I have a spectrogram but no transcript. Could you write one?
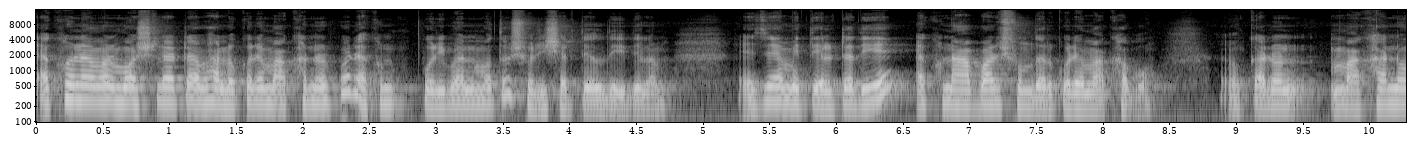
এখন আমার মশলাটা ভালো করে মাখানোর পর এখন পরিমাণ মতো সরিষার তেল দিয়ে দিলাম। এই যে আমি তেলটা দিয়ে এখন আবার সুন্দর করে মাখাবো। কারণ মাখানো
